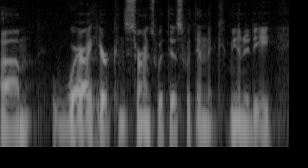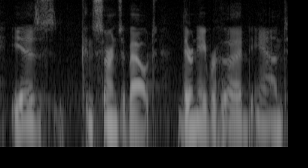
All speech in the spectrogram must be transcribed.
Um, Where I hear concerns with this within the community is concerns about their neighborhood and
